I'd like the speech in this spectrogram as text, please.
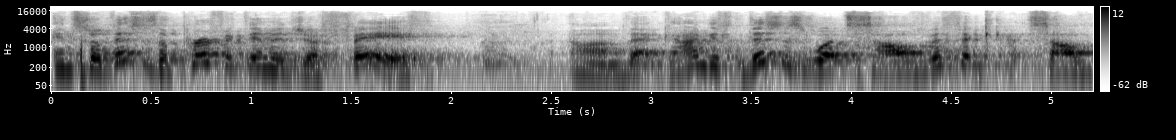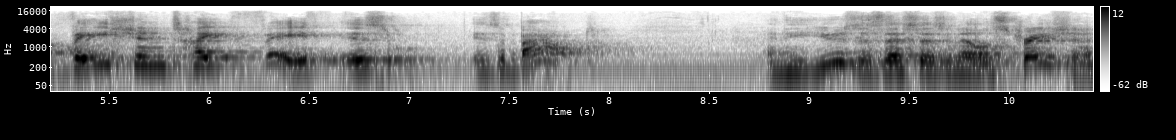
And so this is a perfect image of faith um, that God gives. This is what salvific, salvation type faith is, is about. And he uses this as an illustration.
